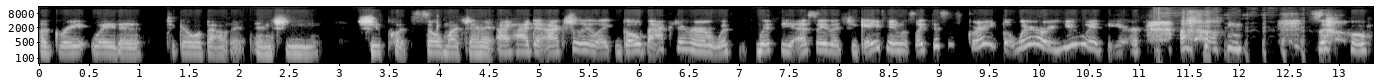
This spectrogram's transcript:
a great way to to go about it. And she she put so much in it. I had to actually like go back to her with with the essay that she gave me and was like this is great but where are you in here? Um, so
